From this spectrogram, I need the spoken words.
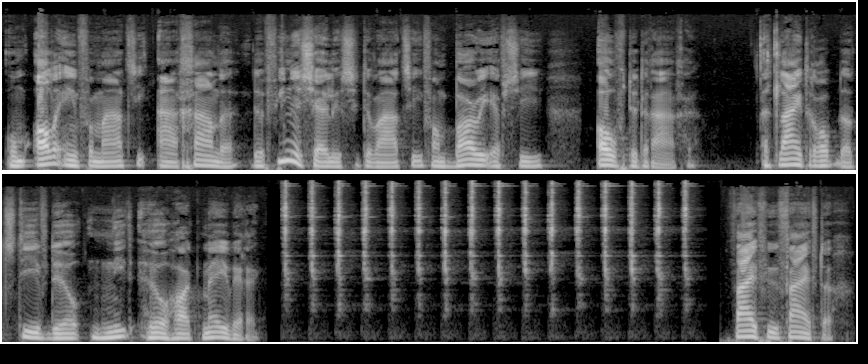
om alle informatie aangaande de financiële situatie van Barry FC over te dragen. Het lijkt erop dat Steve Dale niet heel hard meewerkt. 5 uur 50.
